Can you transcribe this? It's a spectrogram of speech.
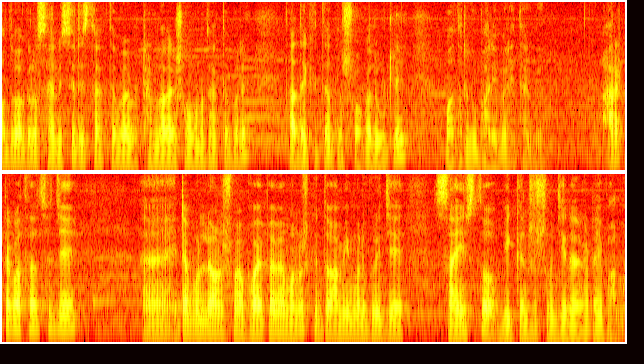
অথবা কারও সাইনোসাইটিস থাকতে পারে ঠান্ডা লাগার সম্ভাবনা থাকতে পারে তাদের ক্ষেত্রে আপনার সকালে উঠলেই মাথাটা খুব ভারী ভারী থাকবে। আরেকটা কথা হচ্ছে যে এটা বললে অনেক সময় ভয় পাবে মানুষ, কিন্তু আমি মনে করি যে সায়েন্স তো বিজ্ঞান সবসময় জেনে রাখাটাই ভালো।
